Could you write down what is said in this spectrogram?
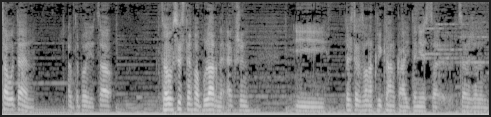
cały ten, jak to powiedzieć, ca, cały system fabularny, action i jest tak zwana klikanka i to nie jest cały, cały żaden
